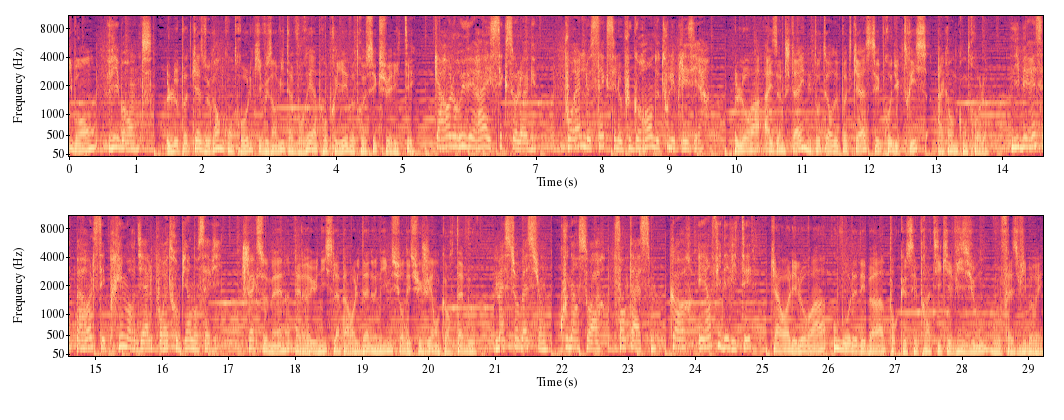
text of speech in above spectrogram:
Vibrant, Vibrante. le podcast de Grande Contrôle qui vous invite à vous réapproprier votre sexualité. Carole Ruvera est sexologue. Pour elle, le sexe est le plus grand de tous les plaisirs. Laura Eisenstein est auteure de podcasts et productrice à Grande Contrôle. Libérer cette parole, c'est primordial pour être bien dans sa vie. Chaque semaine, elles réunissent la parole d'anonymes sur des sujets encore tabous. Masturbation, coup d'un soir, fantasme, corps et infidélité. Carole et Laura ouvrent le débat pour que ces pratiques et visions vous fassent vibrer.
